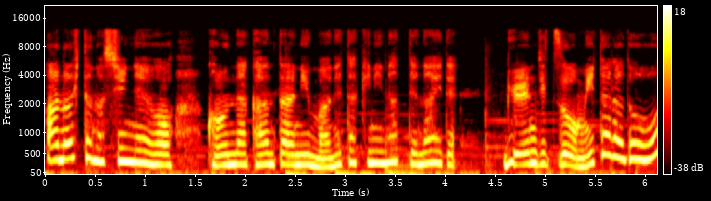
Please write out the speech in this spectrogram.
あの人の信念をこんな簡単に真似た気になってないで。現実を見たらどう？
